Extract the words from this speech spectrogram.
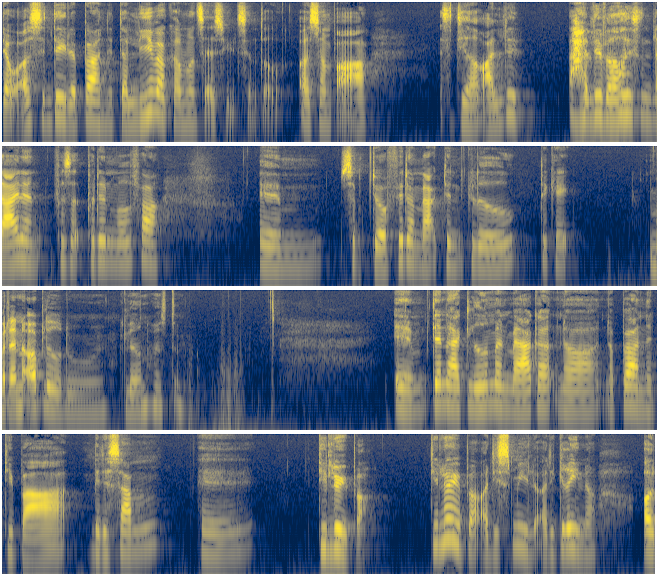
Der var også en del af børnene, der lige var kommet til asylcentret, og som bare, altså de havde jo aldrig, aldrig været i sådan en lejland på, på den måde før. Øhm, så det var fedt at mærke den glæde, det gav. Hvordan oplevede du glæden hos dem? Øh, den her glæde, man mærker, når, når børnene de bare med det samme, øh, de løber. De løber, og de smiler, og de griner. Og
